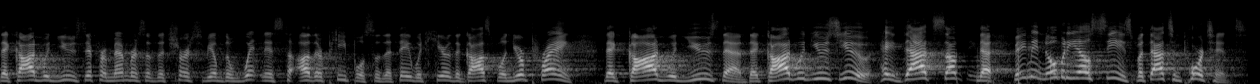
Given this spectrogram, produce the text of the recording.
that God would use different members of the church to be able to witness to other people so that they would hear the gospel. And you're praying that God would use them, that God would use you. Hey, that's something that maybe nobody else sees, but that's important.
